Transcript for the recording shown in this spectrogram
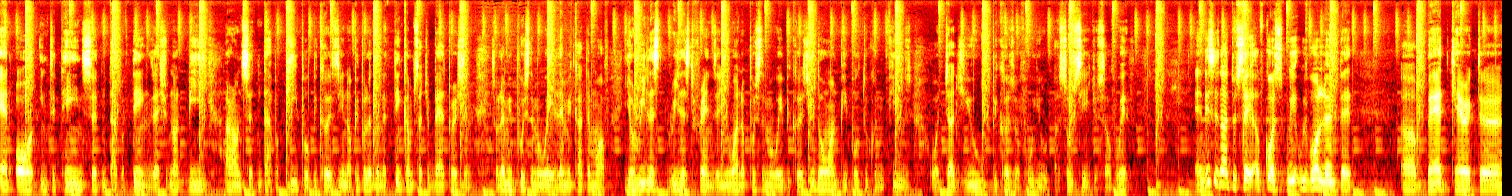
at all entertain certain type of things. I should not be around certain type of people because you know people are gonna think I'm such a bad person. So let me push them away. Let me cut them off. Your realist realist friends, and you want to push them away because you don't want people to confuse or judge you because of who you associate yourself with. And this is not to say, of course, we, we've all learned that uh, bad character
